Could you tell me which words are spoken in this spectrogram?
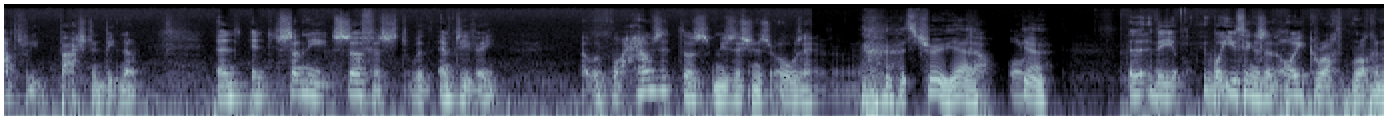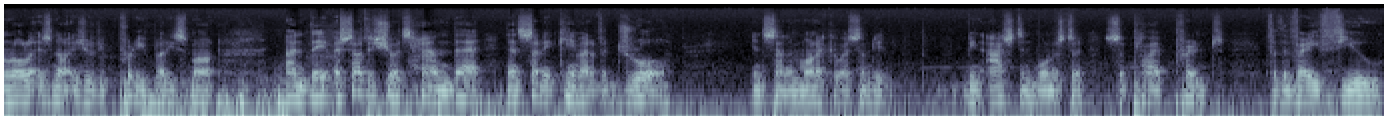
absolutely bashed and beaten up. And it suddenly surfaced with MTV. Uh, well, How's it those musicians are always ahead of everyone it's true, yeah. Yeah, all- yeah. Uh, the what you think is an oik rock, rock and roller is not is usually pretty bloody smart. And they started to show its hand there. Then suddenly it came out of a drawer in Santa Monica where somebody had been asked and wanted to supply a print for the very few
